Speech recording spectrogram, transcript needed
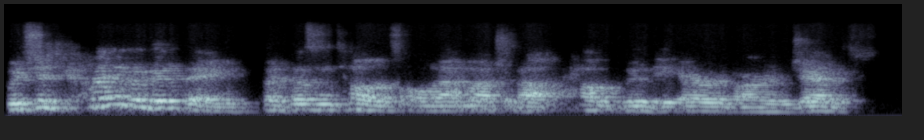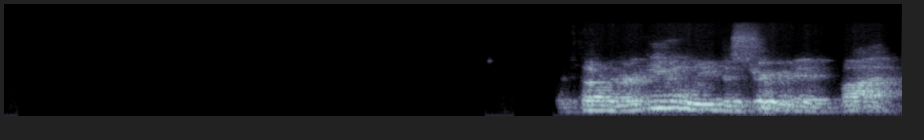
Which is kind of a good thing, but doesn't tell us all that much about how good the errors are in general. So they're evenly distributed, but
